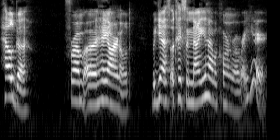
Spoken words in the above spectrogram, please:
Helga from uh, Hey Arnold. But yes, okay, so now you have a cornrow right here.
